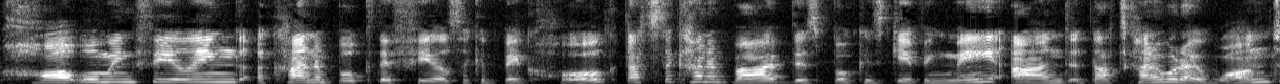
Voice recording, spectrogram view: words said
heartwarming feeling, a kind of book that feels like a big hug. That's the kind of vibe this book is giving me and that's kind of what I want.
